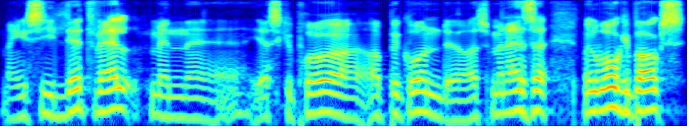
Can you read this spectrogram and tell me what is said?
Man kan sige let valg, men øh, jeg skal prøve at begrunde det også. Men altså, Milwaukee Bucks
